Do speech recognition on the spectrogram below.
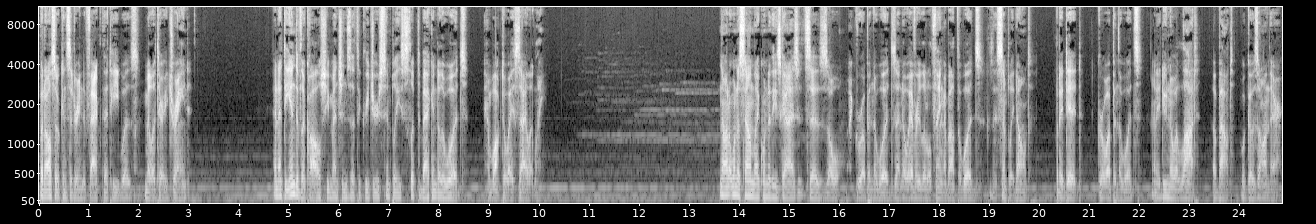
but also considering the fact that he was military trained. And at the end of the call, she mentions that the creature simply slipped back into the woods and walked away silently. Now, I don't want to sound like one of these guys that says, Oh, I grew up in the woods. I know every little thing about the woods, because I simply don't. But I did grow up in the woods, and I do know a lot about what goes on there.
